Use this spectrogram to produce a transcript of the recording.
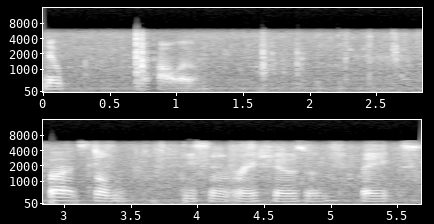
Nope. No holo. But still decent ratios of fakes.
